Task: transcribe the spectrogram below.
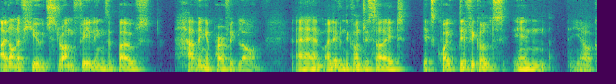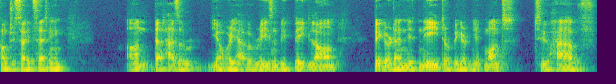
I don't have huge strong feelings about having a perfect lawn. Um, I live in the countryside. It's quite difficult in you know a countryside setting on that has a you know where you have a reasonably big lawn, bigger than you'd need or bigger than you'd want to have,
